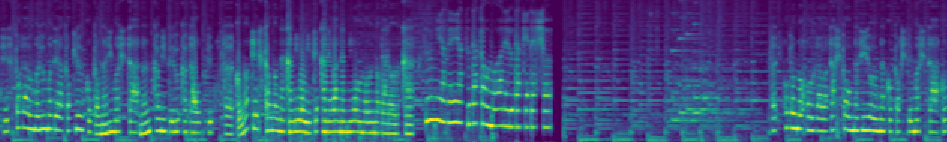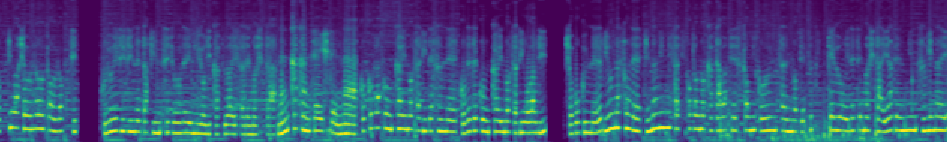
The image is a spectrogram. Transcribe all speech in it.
チェストが埋まるまであと9個となりました。なんか見てる方おって草。このチェストの中身を見て彼は何を思うのだろうか。普通にやべえやつだと思われるだけでしょ。ほどの方が私と同じようなことしてました。こっちは商標登録し、古い時事ネタ禁止条例により割愛されました。なんか完成してんな。ここが今回のサビですね。これで今回のサビ終わり？しょぼくね？言うなそれ。ちなみに先ほどの方はチェストに幸運さんの鉄ピッケルを入れてました。いや善人すぎない？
